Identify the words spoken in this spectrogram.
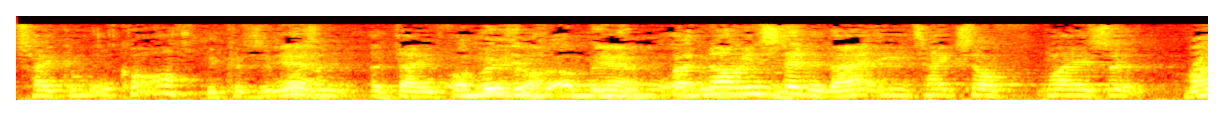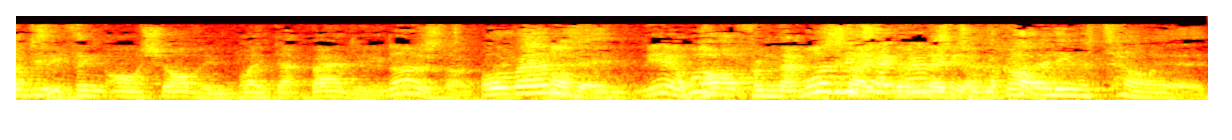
taken Walcott off because it Yeah. wasn't a day for Or moving, Walcott. or moving, Yeah. or But no, moving- instead of that, he takes off players that I Ramsey. didn't think Arshavin played that badly No. against Stoke. Or apart Ramsey. from- yeah, Apart what- from that why did he mistake take that led Ramsey to off? the goal. Apparently he was tired.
